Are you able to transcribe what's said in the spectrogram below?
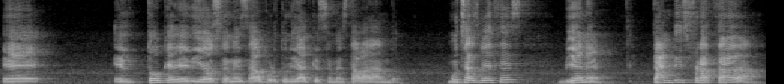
eh, el toque de Dios en esa oportunidad que se me estaba dando. Muchas veces viene tan disfrazada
